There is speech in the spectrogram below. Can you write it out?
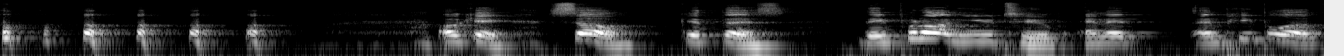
okay, so get this. They put on YouTube and it and people have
